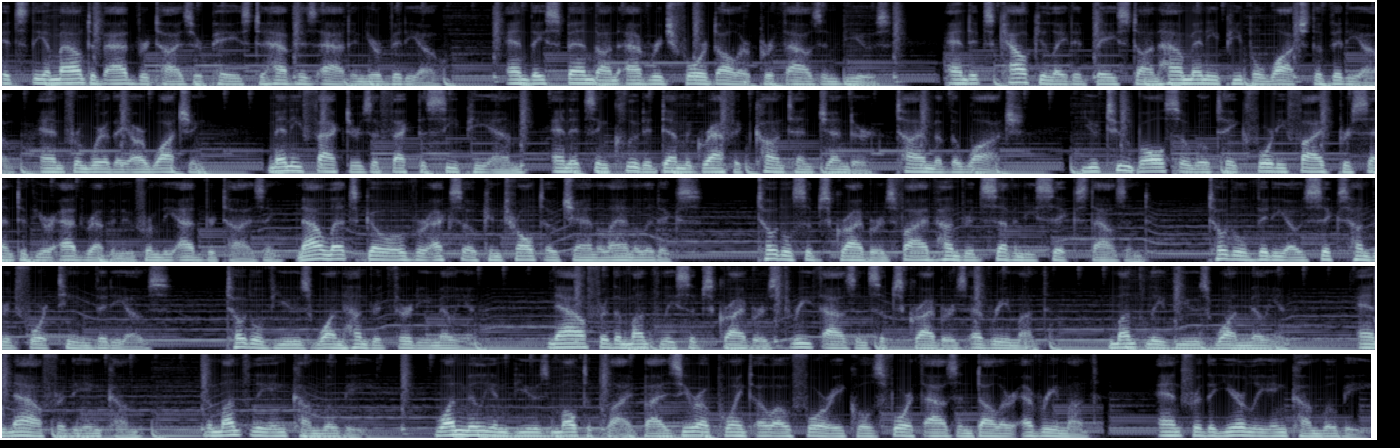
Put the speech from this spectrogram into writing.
It's the amount of advertiser pays to have his ad in your video. And they spend on average $4 per thousand views. And it's calculated based on how many people watch the video and from where they are watching. Many factors affect the CPM, and it's included demographic content gender, time of the watch. YouTube also will take 45% of your ad revenue from the advertising. Now let's go over EXOcontralto channel analytics. Total subscribers 576,000. Total videos 614 videos. Total views 130 million. Now for the monthly subscribers 3000 subscribers every month. Monthly views 1 million. And now for the income. The monthly income will be 1 million views multiplied by 0.004 equals $4,000 every month. And for the yearly income will be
